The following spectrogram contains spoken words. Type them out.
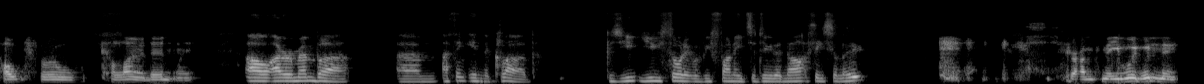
cultural Cologne, didn't we? Oh, I remember. Um, I think in the club because you you thought it would be funny to do the Nazi salute. Drunk me would, wouldn't he?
